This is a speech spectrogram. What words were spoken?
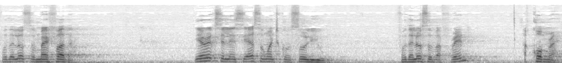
for the loss of my father, Your Excellency, I also want to console you for the loss of a friend, a comrade.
